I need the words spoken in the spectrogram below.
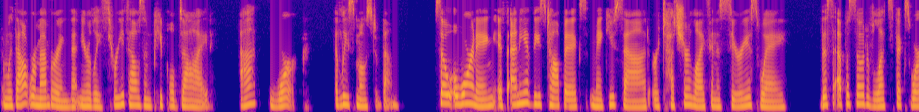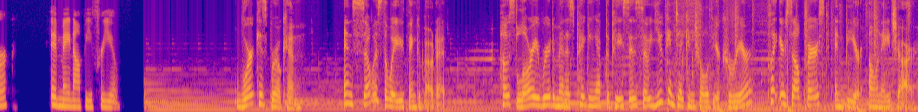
and without remembering that nearly 3,000 people died at work, at least most of them. So a warning, if any of these topics make you sad or touch your life in a serious way, this episode of Let's Fix Work, it may not be for you. Work is broken, and so is the way you think about it. Host Laurie Ruettimann is picking up the pieces so you can take control of your career, put yourself first, and be your own HR.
